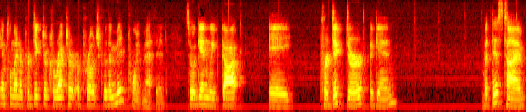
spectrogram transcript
implement a predictor corrector approach for the midpoint method? So again, we've got a predictor again, but this time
